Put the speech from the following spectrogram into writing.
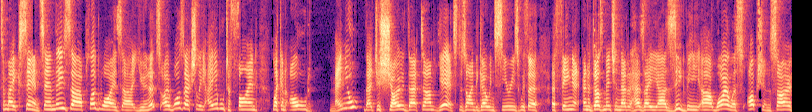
to make sense. And these uh, Plugwise uh, units, I was actually able to find like an old manual that just showed that, um, yeah, it's designed to go in series with a, a thing. And it does mention that it has a uh, Zigbee uh, wireless option. So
